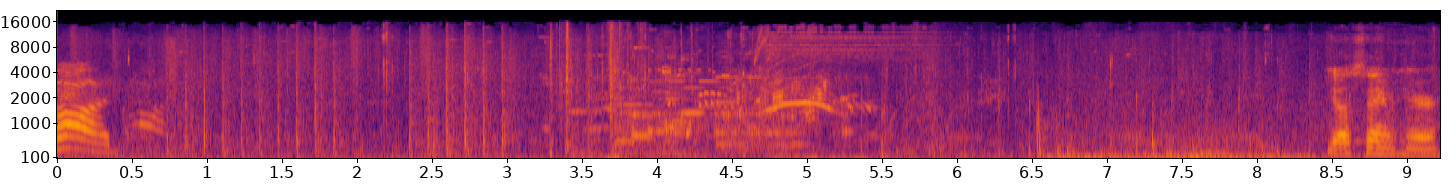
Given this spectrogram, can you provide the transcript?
God! Yeah, same here.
